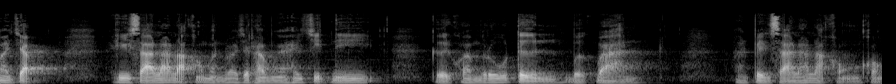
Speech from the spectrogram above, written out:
มาจับ ที่สาระหลักของมันว่าจะทำไงให้จิตนี้ เกิดความรู้ตื่นเบิกบาน มันเป็นสาระหลักของของ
